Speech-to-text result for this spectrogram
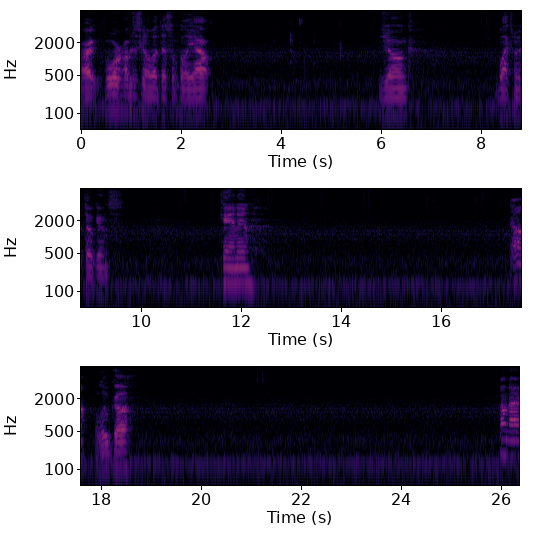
Alright, four. I'm just gonna let this one play out. Junk. Blacksmith tokens. Cannon. Oh, Luca. oh no.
